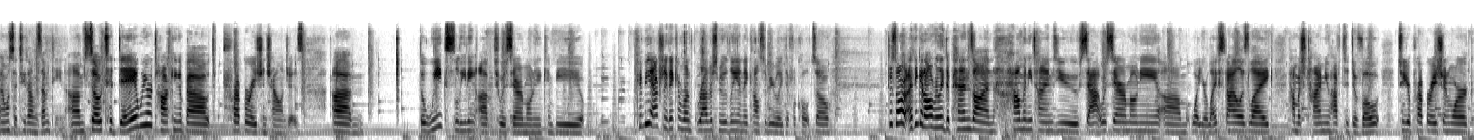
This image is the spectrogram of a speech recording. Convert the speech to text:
I almost said 2017. Um, so today we are talking about preparation challenges. Um, the weeks leading up to a ceremony can be can be actually they can run rather smoothly and they can also be really difficult. So just all i think it all really depends on how many times you sat with ceremony um, what your lifestyle is like how much time you have to devote to your preparation work.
